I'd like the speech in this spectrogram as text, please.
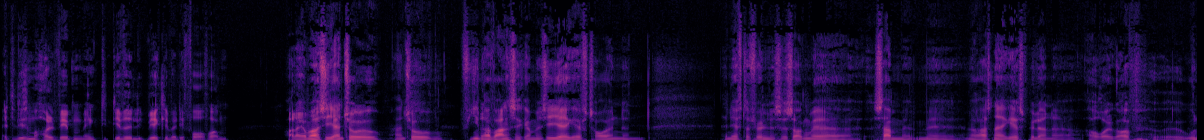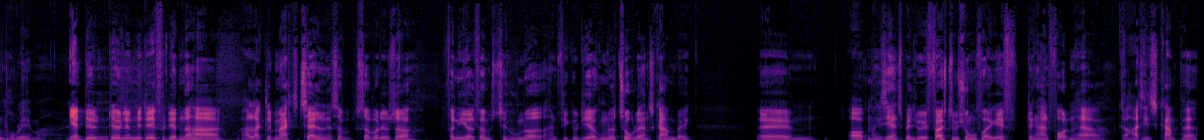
at de ligesom har holdt ved dem. Ikke? De, de ved virkelig, hvad de får fra dem. Og der kan man også sige, at han tog, han tog fin revanche, kan man sige, i AGF-trøjen. Den, den efterfølgende sæson med sammen med, med, med resten af AGF-spillerne og rykke op øh, uden problemer. Ja, det, det er jo nemlig det, for dem, der har, har lagt lidt mærke til tallene, så, så var det jo så fra 99 til 100, og han fik jo de her 102 landskampe, ikke? Øhm, og man kan sige, at han spillede jo i første division for AGF, dengang han får den her gratis kamp her.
